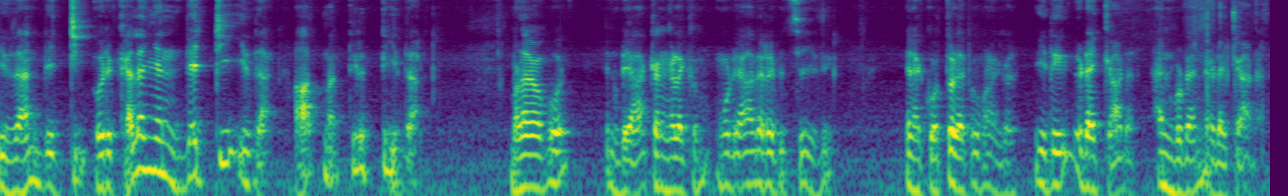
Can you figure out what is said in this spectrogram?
இதுதான் வெற்றி. ஒரு கலைஞன் வெற்றி இதுதான் ஆத்ம திருப்தி இதுதான் வளர போல் என்னுடைய ஆக்கங்களுக்கும் உங்களுடைய ஆதரவு செய்து எனக்கு ஒத்துழைப்பு வழங்கள் இது இடைக்காடன் அன்புடன் இடைக்காடன்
